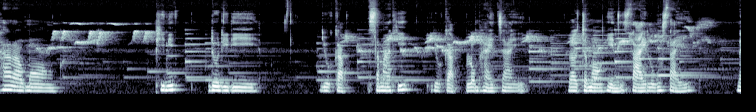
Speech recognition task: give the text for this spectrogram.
ถ้าเรามอง พินิษดูดีๆ อยู่กับสมาธิอยู่กับลมหายใจ เราจะมองเห็นสายลุงใสใน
